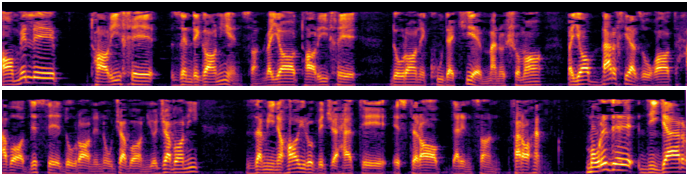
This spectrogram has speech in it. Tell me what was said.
عامل تاریخ زندگانی انسان و یا تاریخ دوران کودکی من و شما و یا برخی از اوقات حوادث دوران نوجوانی و جوانی زمینه هایی رو به جهت استراب در انسان فراهم می‌کنه. مورد دیگر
